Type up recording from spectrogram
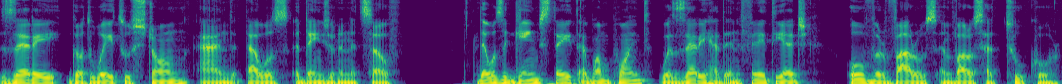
Zeri got way too strong, and that was a danger in itself. There was a game state at one point where Zeri had Infinity Edge over Varus, and Varus had two core.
